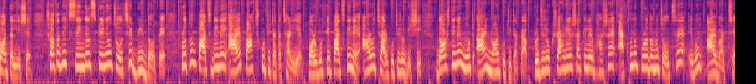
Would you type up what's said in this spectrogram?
পঁয়তাল্লিশে। শতাধিক সিঙ্গেল স্ক্রিনেও চলছে বীর দর্পে প্রথম পাঁচ দিনেই আয় পাঁচ কোটি টাকা ছাড়িয়ে, পরবর্তী পাঁচ দিনে আরও চার কোটিরও বেশি। দশ দিনে মোট আয় নয় কোটি টাকা। প্রযোজক শাহরিয়ার শাকিলের ভাষায় এখনও পুরোদমে চলছে এবং আয় বাড়ছে।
